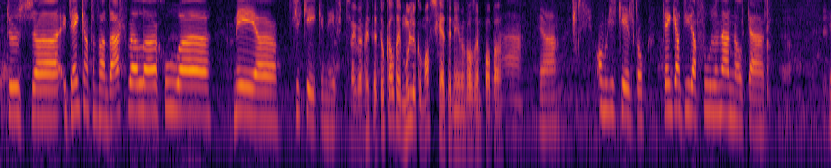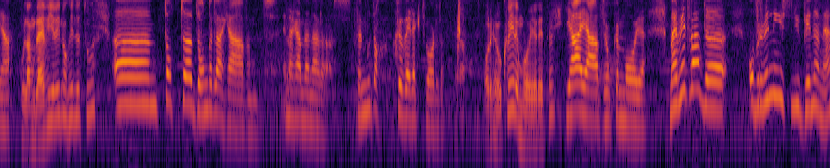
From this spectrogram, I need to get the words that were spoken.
ja. Dus uh, ik denk dat hij vandaag wel goed mee gekeken heeft. Maar ik vind het ook altijd moeilijk om afscheid te nemen van zijn papa. Ja, ja. omgekeerd ook. Ik denk dat die dat voelen aan elkaar. Ja. Ja. Hoe lang blijven jullie nog in de Tour? Uh, tot uh, donderdagavond. En dan gaan we naar huis. Er moet nog gewerkt worden. Ja. Morgen ook weer een mooie rit, hè? Ja, ja, het is ook een mooie. Maar weet wat? De overwinning is nu binnen, hè.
